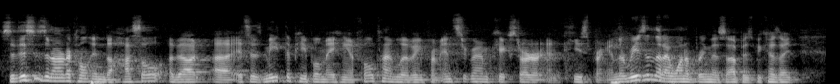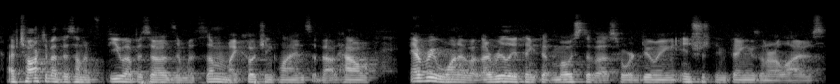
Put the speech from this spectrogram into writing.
So this is an article in The Hustle about, uh, it says, Meet the People Making a Full-Time Living from Instagram, Kickstarter, and Teespring. And the reason that I want to bring this up is because I, I've talked about this on a few episodes and with some of my coaching clients about how every one of us, I really think that most of us who are doing interesting things in our lives,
